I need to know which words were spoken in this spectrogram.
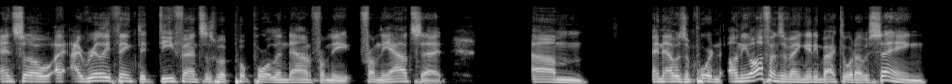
And so I, I really think the defense is what put Portland down from the from the outset. Um, and that was important. On the offensive end, getting back to what I was saying,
